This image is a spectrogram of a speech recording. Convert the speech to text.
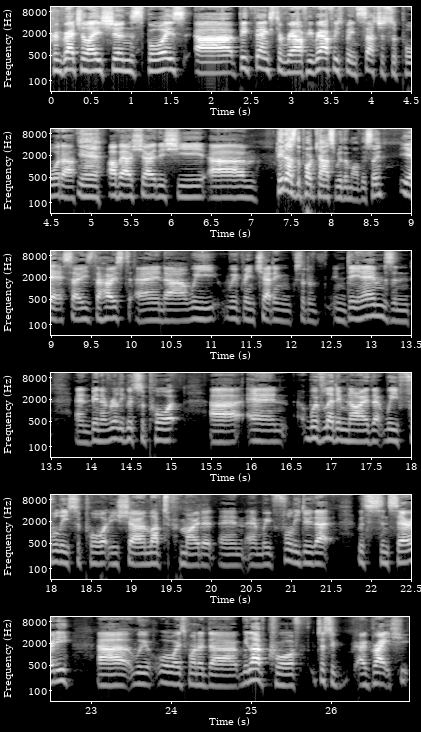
Congratulations, boys! Uh, big thanks to Ralphie. Ralphie's been such a supporter Yeah. of our show this year. Um, He does the podcast with him, obviously. Yeah, so he's the host, and uh, we we've been chatting sort of in DMs and and been a really good support. Uh, and we've let him know that we fully support his show and love to promote it, and and we fully do that with sincerity. Uh, we always wanted. Uh, we love Croft, just a, a great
